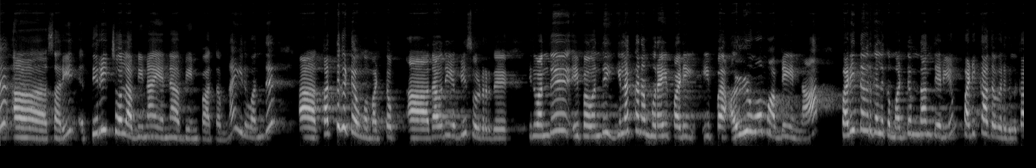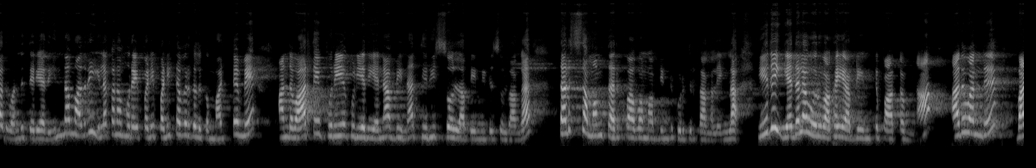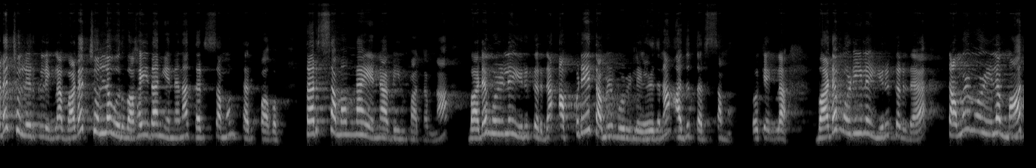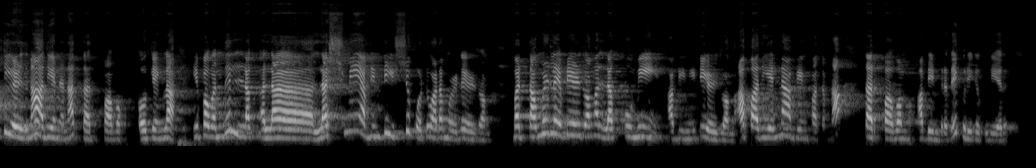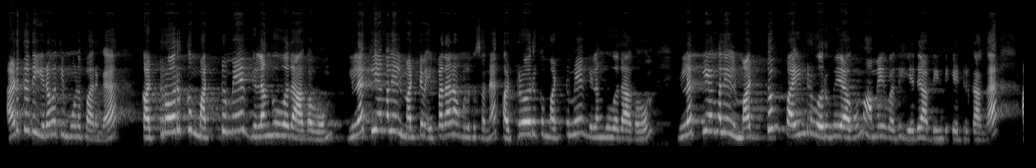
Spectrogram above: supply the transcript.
சாரி திரிச்சொல் அப்படின்னா என்ன அப்படின்னு பார்த்தோம்னா இது வந்து ஆஹ் கத்துக்கிட்டவங்க மட்டும். அதாவது எப்படி சொல்றது? இது வந்து இப்ப வந்து இலக்கண முறைப்படி இப்ப அழுவோம் அப்படின்னா படித்தவர்களுக்கு மட்டும்தான் தெரியும் படிக்காதவர்களுக்கு அது வந்து தெரியாது. இந்த மாதிரி இலக்கண முறைப்படி படித்தவர்களுக்கு மட்டுமே அந்த வார்த்தை புரியக்கூடியது என்ன அப்படின்னா திரிசொல் அப்படின்னுட்டு சொல்லுவாங்க. தற்சமம் தற்பாவம் அப்படின்ட்டு கொடுத்துருக்காங்க இல்லைங்களா? இது எதுல ஒரு வகை அப்படின்ட்டு பார்த்தோம்னா அது வந்து வடச்சொல் இருக்கு இல்லைங்களா? வடச்சொல்ல ஒரு வகைதான் என்னன்னா தற்சமம் தற்பாவம். தற்சமம்னா என்ன அப்படின்னு பார்த்தோம்னா வடமொழியில இருக்கிறத அப்படியே தமிழ் மொழியில எழுதுனா அது தற்சமம். ஓகேங்களா? வடமொழியில இருக்கிறத தமிழ் மொழியில மாத்தி எழுதுனா அது என்னன்னா தற்பவம். ஓகேங்களா? இப்ப வந்து லக்- ல- லக்ஷ்மி அப்படின்ட்டு இஷ்யூ போட்டு வடமொழியில எழுதுவாங்க. பட் தமிழ்ல எப்படி எழுதுவாங்க? லக்குமி அப்படின்னுட்டு எழுதுவாங்க. அப்ப அது என்ன அப்படின்னு பார்த்தோம்னா தற்பவம் அப்படின்றதே குறிக்கக்கூடியது. அடுத்தது இருபத்தி மூணு பாருங்க. கற்றோருக்கு மட்டுமே விளங்குவதாகவும் இலக்கியங்களில் மட்டுமே இப்பதான் நான் உங்களுக்கு சொன்னேன் கற்றோருக்கு மட்டுமே விளங்குவதாகவும் இலக்கியங்களில் மட்டும் பயின்று வருபவையாகவும் அமைவது எது அப்படின்ட்டு கேட்டிருக்காங்க.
